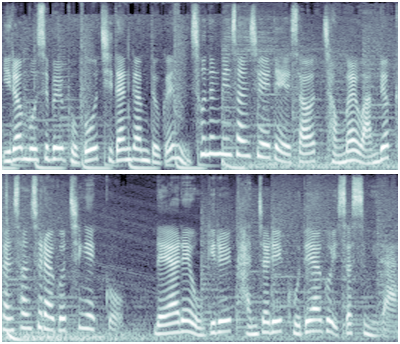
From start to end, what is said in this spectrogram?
이런 모습을 보고 지단 감독은 손흥민 선수에 대해서 정말 완벽한 선수라고 칭했고 레알에 오기를 간절히 고대하고 있었습니다.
